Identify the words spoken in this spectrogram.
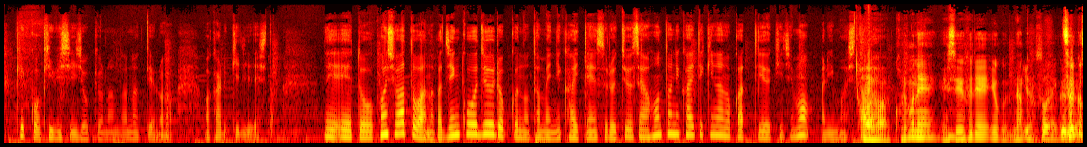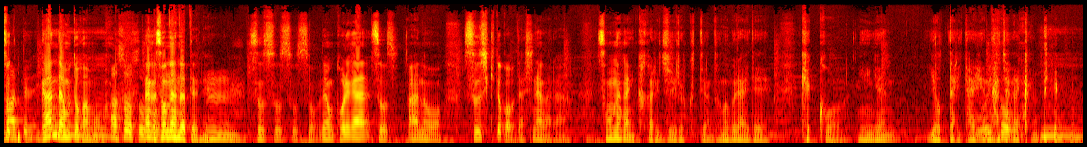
結構厳しい状況なんだなっていうのが分かる記事でした。でえーと、今週あとはなんか人工重力のために回転する宇宙船は本当に快適なのかっていう記事もありました。はいはい、これもね、うん、SF でよくなんかそう、ね、それこそガンダムとかも、うん、あそうそうなんかそんなんだったよね、うん、そうそうそうそう。でもこれがそうあの数式とかを出しながらその中にかかる重力っていうのはどのぐらいで結構人間酔ったり大変なんじゃないかっていう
